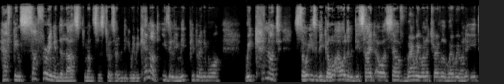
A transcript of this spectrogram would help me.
have been suffering in the last months to a certain degree. We cannot easily meet people anymore we cannot so easily go out and decide ourselves where we want to travel, where we want to eat,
